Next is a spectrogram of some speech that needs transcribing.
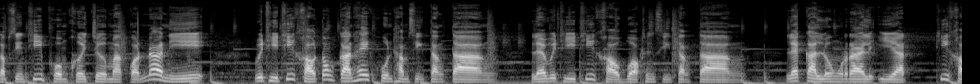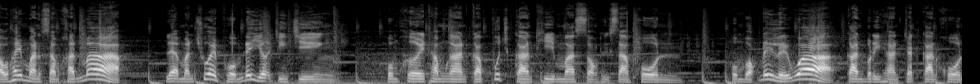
กับสิ่งที่ผมเคยเจอมาก่อนหน้านี้ วิธีที่เขาต้องการให้คุณทำสิ่งต่างๆ และวิธีที่เขาบอกถึงสิ่งต่างๆ และการลงรายละเอียดที่เขาให้มันสำคัญมาก และมันช่วยผมได้เยอะจริงๆ ผมเคยทำงานกับผู้จัดการทีมมา 2-3 คน ผมบอกได้เลยว่าการบริหารจัดการคน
